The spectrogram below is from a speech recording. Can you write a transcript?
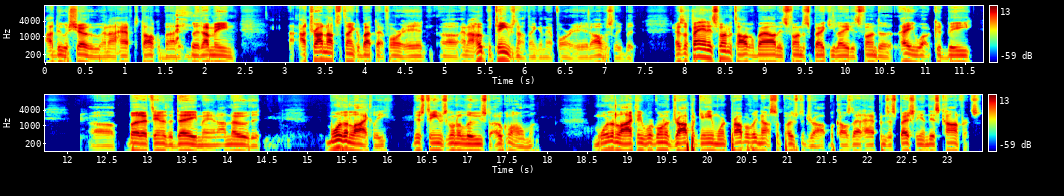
I do a show and I have to talk about it. But I mean, I try not to think about that far ahead, uh, and I hope the team's not thinking that far ahead, obviously. But as a fan, it's fun to talk about. It's fun to speculate. It's fun to hey, what could be. Uh, but at the end of the day, man, I know that more than likely this team's going to lose to Oklahoma more than likely we're going to drop a game we're probably not supposed to drop because that happens, especially in this conference.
